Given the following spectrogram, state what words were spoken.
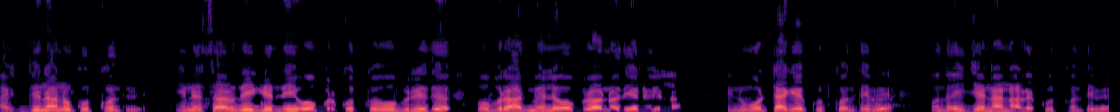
ಅಷ್ಟು ದಿನಾನೂ ಕೂತ್ಕೊಂತೀವಿ. ಇನ್ನು ಸರದಿ ಗಿರ್ದಿ ಒಬ್ರು ಕೂತ್ಕೊ ಒಬ್ರಿದು ಒಬ್ರು ಆದಮೇಲೆ ಒಬ್ರು ಅನ್ನೋದೇನೂ ಇಲ್ಲ. ಇನ್ನು ಒಟ್ಟಾಗೆ ಕೂತ್ಕೊತೀವಿ. ಒಂದು ಐದು ಜನ ನಾಳೆ ಕೂತ್ಕೊತೀವಿ.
